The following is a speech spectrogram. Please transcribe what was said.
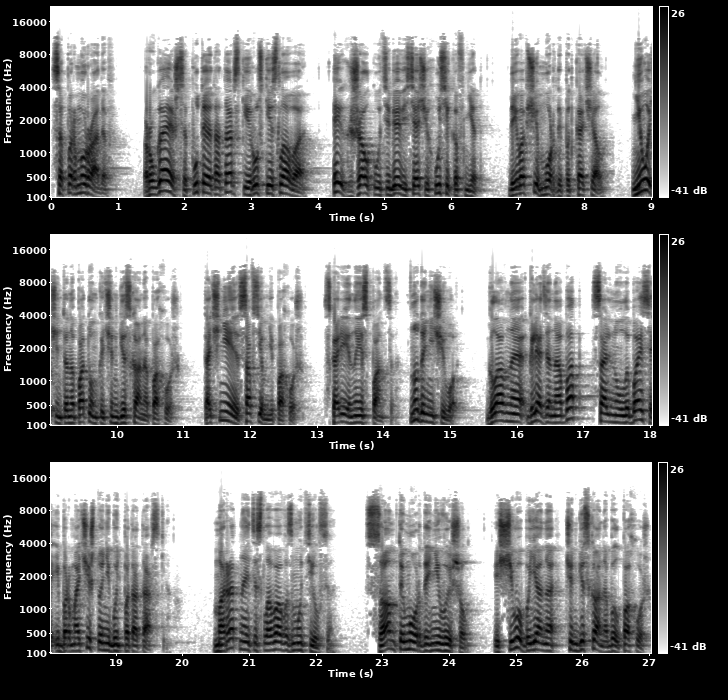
Сапармурадов». Ругаешься, путая татарские и русские слова. Эх, жалко, у тебя висячих усиков нет. Да и вообще мордой подкачал. Не очень-то на потомка Чингисхана похож. Точнее, совсем не похож. Скорее на испанца. Ну да ничего. Главное, глядя на баб, сально улыбайся и бормочи что-нибудь по-татарски. Марат на эти слова возмутился. «Сам ты мордой не вышел. Из чего бы я на Чингисхана был похож?»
